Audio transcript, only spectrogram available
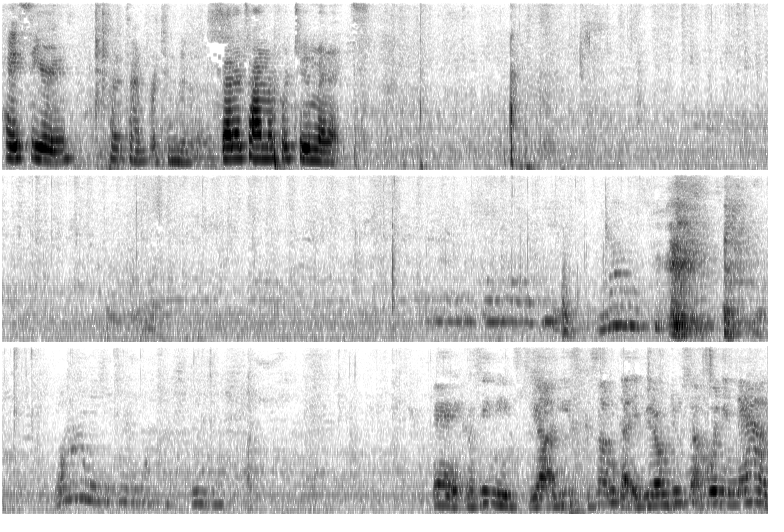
Hey Siri, Set a time for two minutes. set a timer for two minutes. Hey, cause he needs, yeah, he's, cause some guy, if you don't do something with him now,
